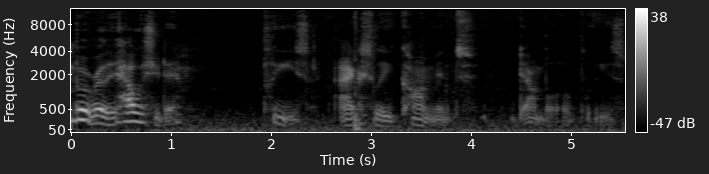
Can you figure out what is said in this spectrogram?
But really, how was your day? Please actually comment down below, please.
